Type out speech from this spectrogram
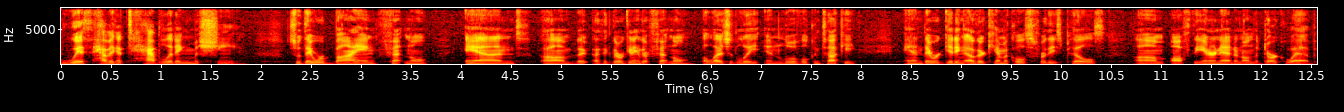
with having a tableting machine. So they were buying fentanyl, and um, they, I think they were getting their fentanyl allegedly in Louisville, Kentucky, and they were getting other chemicals for these pills um, off the internet and on the dark web,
